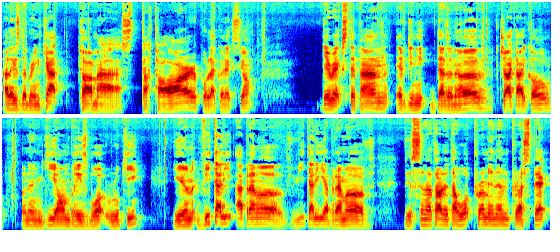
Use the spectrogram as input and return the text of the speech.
Alex DeBrincat, Thomas Tatar pour la collection. Derek Stepan, Evgeny Dadonov, Jack Eichel. On a une Guillaume Brisebois rookie. Et une Vitaly Abramov. Vitaly Abramov, des sénateurs d'Ottawa, Prominent Prospect.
